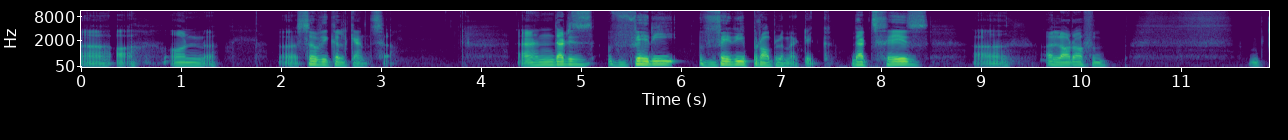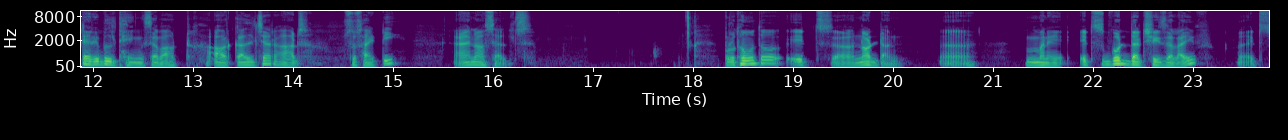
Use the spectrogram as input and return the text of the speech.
on cervical cancer and that is very very problematic that says uh, a lot of terrible things about our culture our society and ourselves প্রথমত ইটস নট ডান মানে ইটস গুড দ্যাট শি ইজ অ্যালাইভ ইটস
